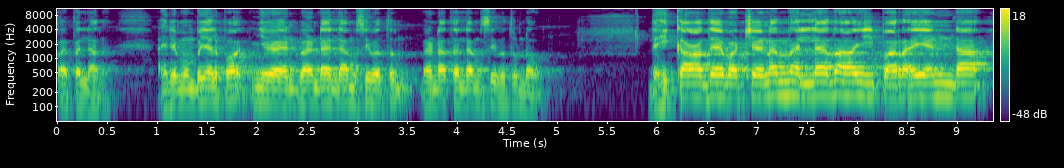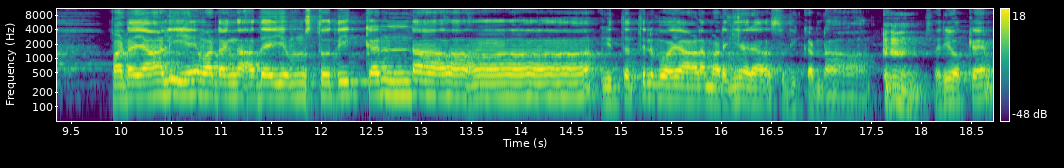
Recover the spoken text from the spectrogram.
കുഴപ്പമില്ലാന്ന്. അതിന്റെ മുമ്പ് ചിലപ്പോൾ വേണ്ട എല്ലാ മുസീബത്തും വേണ്ടാത്ത എല്ലാ മുസീബത്തും ഉണ്ടാവും. ദഹിക്കാതെ ഭക്ഷണം നല്ലതായി പറയണ്ട പടയാളിയെ മടങ്ങാതെയും സ്തുതിക്കണ്ട. യുദ്ധത്തിന് പോയ ആളെ മടങ്ങി വരാതെ സ്തുതിക്കണ്ട. ശരി ഓക്കെ.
